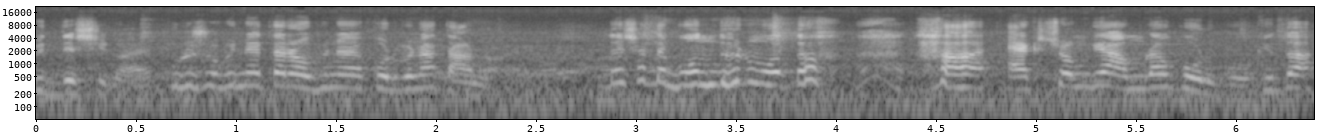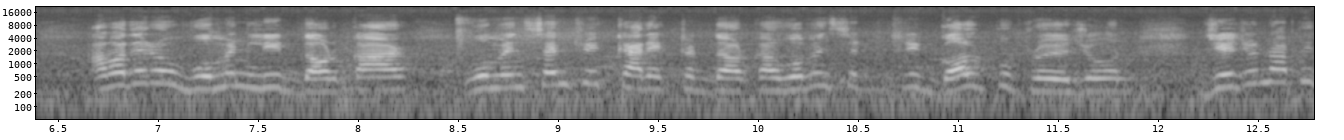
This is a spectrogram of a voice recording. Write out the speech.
বিদ্বেষী নয়, পুরুষ অভিনেতারা অভিনয় করবে না তা নয়। ওদের সাথে বন্ধুর মতো হ্যাঁ, একসঙ্গে আমরাও করব। কিন্তু আমাদেরও ওমেন লিড দরকার ওমেন সেন্ট্রিক ক্যারেক্টার দরকার ওমেন সেন্ট্রিক গল্প প্রয়োজন। যে জন্য আপনি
